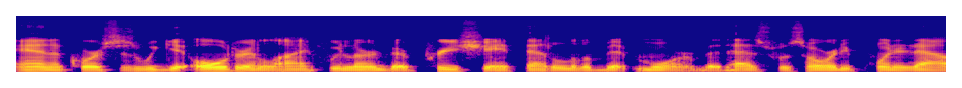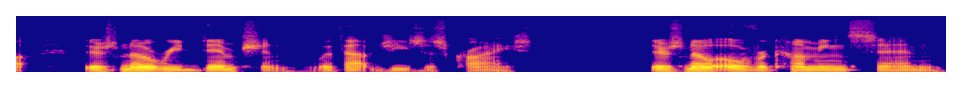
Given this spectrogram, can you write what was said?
And of course, as we get older in life, we learn to appreciate that a little bit more. But as was already pointed out, there's no redemption without Jesus Christ, there's no overcoming sin.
